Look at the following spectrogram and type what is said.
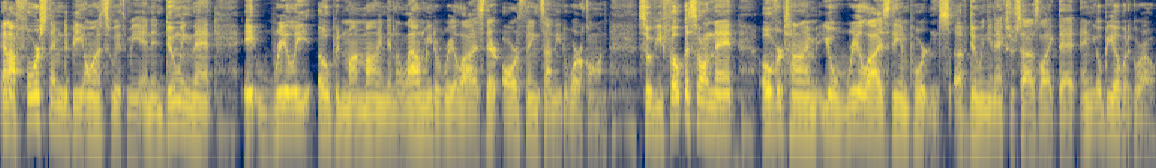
And I forced them to be honest with me. And in doing that, it really opened my mind and allowed me to realize there are things I need to work on. So if you focus on that over time, you'll realize the importance of doing an exercise like that and you'll be able to grow.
